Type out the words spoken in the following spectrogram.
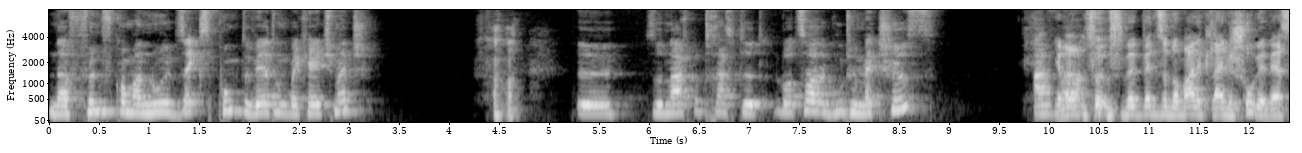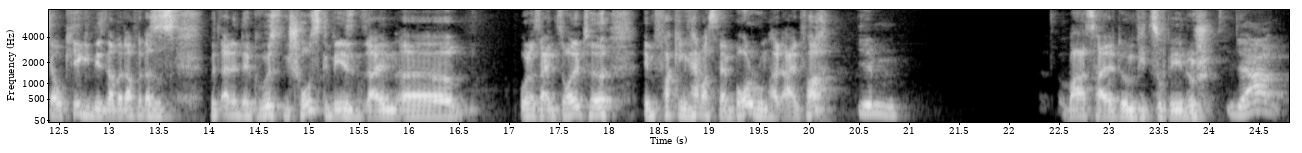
einer 5,06 Punkte Wertung bei Cage Match. äh, so nachbetrachtet, dort zwar gute Matches, aber ja, wenn es eine normale kleine Show wäre, wäre es ja okay gewesen, aber dafür, dass es mit einer der größten Shows gewesen sein äh, oder sein sollte, im fucking Hammerstein Ballroom halt einfach. Eben. War es halt irgendwie zu wenig. Ja,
